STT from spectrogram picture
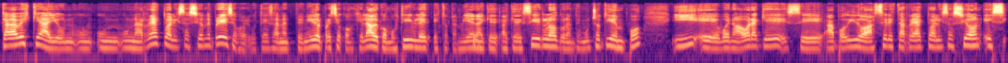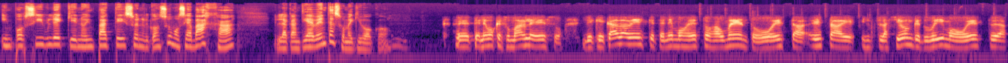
cada vez que hay una reactualización de precios, porque ustedes han tenido el precio congelado de combustible, esto también hay, que, hay que decirlo, durante mucho tiempo, y eh, bueno, ahora que se ha podido hacer esta reactualización, es imposible que no impacte eso en el consumo, o sea, baja la cantidad de ventas o me equivoco? Eh, tenemos que sumarle eso, de que cada vez que tenemos estos aumentos o esta, esta eh, inflación que tuvimos o esta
